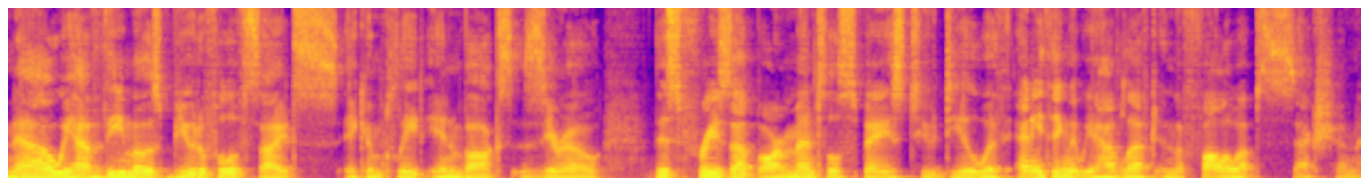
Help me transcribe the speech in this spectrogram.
Now we have the most beautiful of sights, a complete inbox zero. This frees up our mental space to deal with anything that we have left in the follow-up section.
